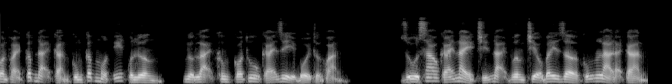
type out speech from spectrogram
còn phải cấp đại cản cung cấp một ít quân lương, ngược lại không có thu cái gì bồi thường khoản. Dù sao cái này chín đại vương triều bây giờ cũng là đại cản.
